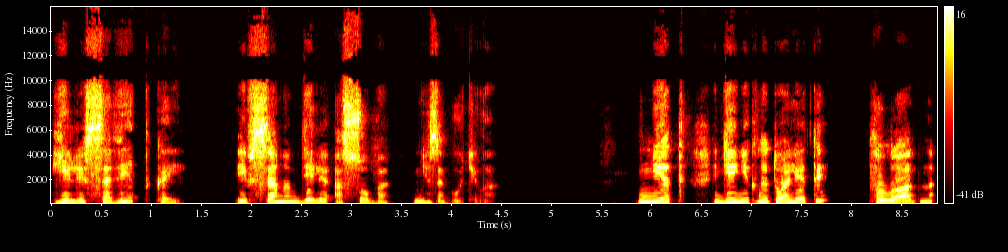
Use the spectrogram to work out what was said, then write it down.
Елисаветкой и в самом деле особо не заботила. Нет денег на туалеты? Ладно,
